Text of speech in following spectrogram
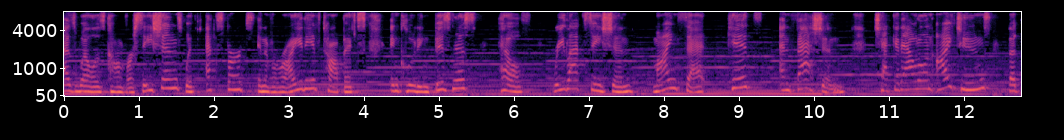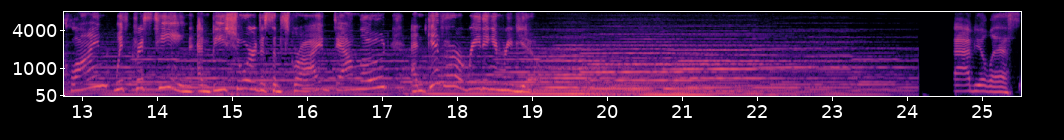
as well as conversations with experts in a variety of topics, including business health, relaxation, mindset, kids, and fashion. Check it out on iTunes, The Climb with Christine, and be sure to subscribe, download, and give her a rating and review. Fabulous.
